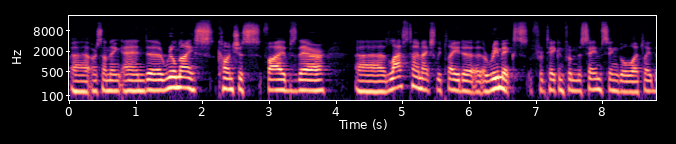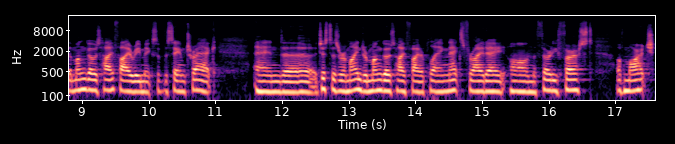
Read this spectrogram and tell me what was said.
uh, or something. And uh, real nice, conscious vibes there. Uh, last time I actually played a, a remix for taken from the same single. I played the Mungo's Hi-Fi remix of the same track. And uh, just as a reminder, Mungo's Hi-Fi are playing next Friday on the 31st of March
